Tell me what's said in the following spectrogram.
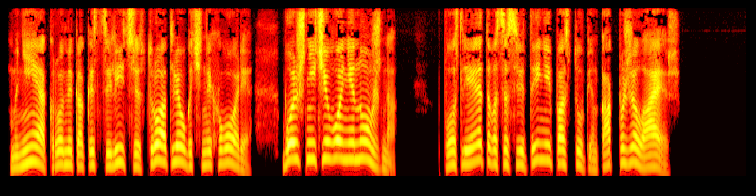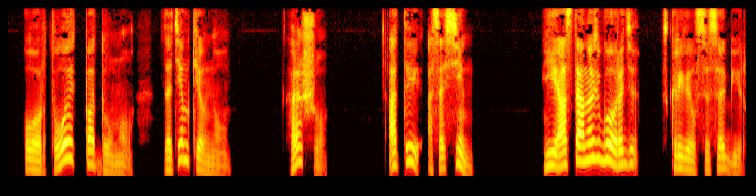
«Мне, кроме как исцелить сестру от легочной хвори, больше ничего не нужно. После этого со святыней поступим, как пожелаешь». Лорд Ллойд подумал, затем кивнул. «Хорошо. А ты, ассасин?» «Я останусь в городе», — скривился Сабир.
